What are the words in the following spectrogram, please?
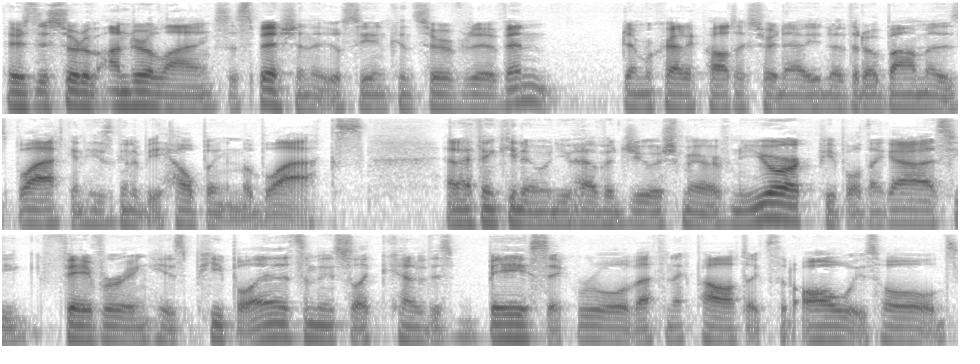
there's this sort of underlying suspicion that you'll see in conservative and Democratic politics right now. You know that Obama is black and he's going to be helping the blacks. And I think, you know, when you have a Jewish mayor of New York, people think, ah, is he favoring his people? And it's something that's like kind of this basic rule of ethnic politics that always holds.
